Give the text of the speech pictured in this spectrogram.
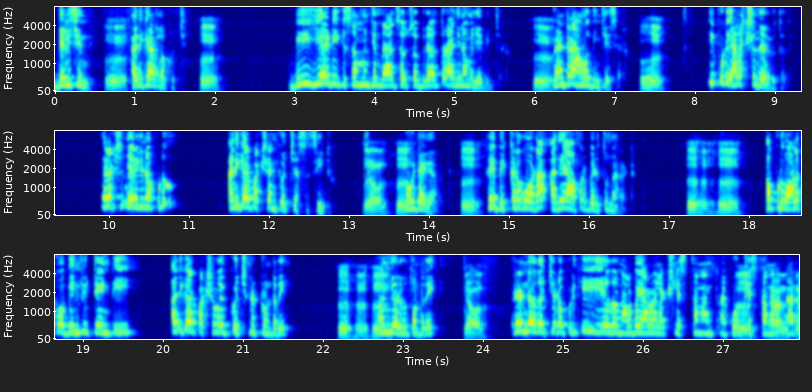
గెలిచింది. అధికారంలోకి వచ్చింది. బీజేడీకి సంబంధించిన రాజ్యసభ సభ్యురాలతో రాజీనామా చేయించారు వెంటనే ఆమోదించేశారు. ఇప్పుడు ఎలక్షన్ జరుగుతుంది. ఎలక్షన్ జరిగినప్పుడు అధికార పక్షానికి వచ్చేస్తుంది సీటు. ఒకటే ఉమ్, రేపు ఇక్కడ కూడా అదే ఆఫర్ పెడుతున్నారట. అప్పుడు వాళ్ళకు బెనిఫిట్ ఏంటి? అధికార పక్షం వైపుకి వచ్చినట్టు ఉంటుంది. పని జరుగుతుంటది. రెండవది వచ్చేటప్పటికి ఏదో నలభై అరవై లక్షలు ఇస్తానంట కోట్లు ఇస్తానంటున్నారు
